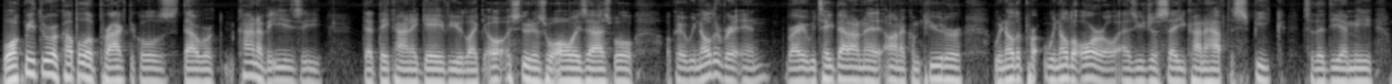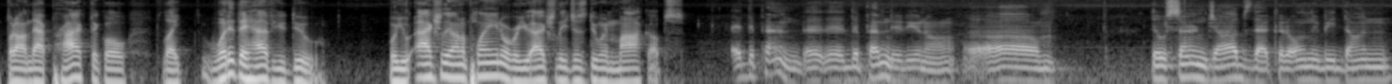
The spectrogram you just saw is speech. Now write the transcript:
Walk me through a couple of practicals that were kind of easy that they kind of gave you. Like oh, students will always ask, well, okay, we know the written, right? We take that on a on a computer. We know the we know the oral, as you just say. You kind of have to speak to the DME, but on that practical, like, what did they have you do? Were you actually on a plane, or were you actually just doing mock-ups? It depend. It, it depended, you know. Um, there were certain jobs that could only be done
